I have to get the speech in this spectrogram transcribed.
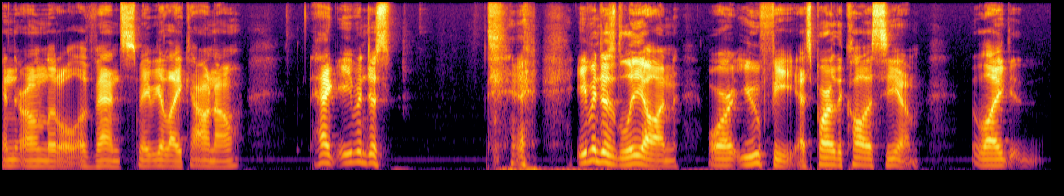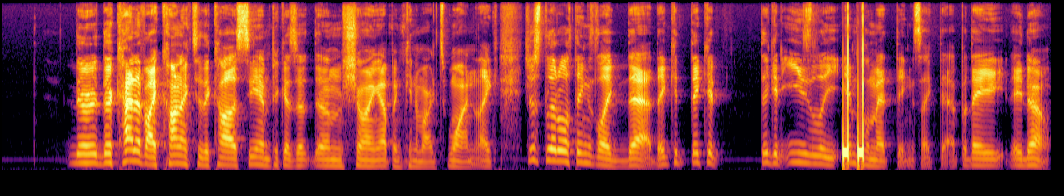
in their own little events. Maybe like I don't know, heck, even just even just Leon or Yuffie as part of the Coliseum, like they're they're kind of iconic to the Coliseum because of them showing up in Kingdom Hearts One. Like just little things like that. They could they could they could easily implement things like that, but they they don't.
